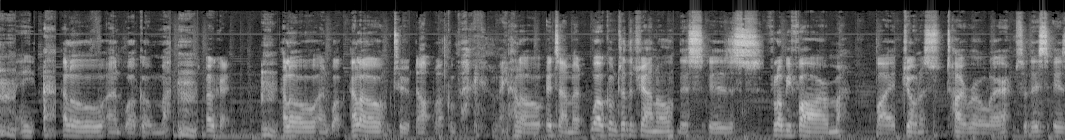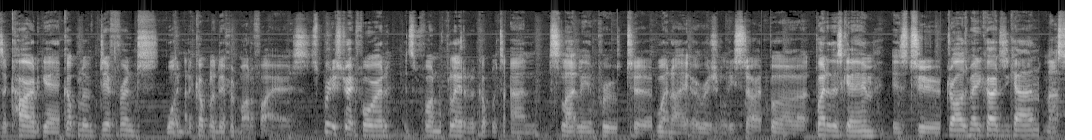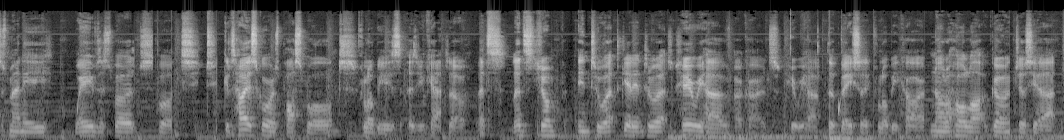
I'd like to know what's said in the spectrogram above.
hey. Hello and welcome. okay. Hello and welcome. Hello to not welcome back. Hello, it's Emmett. Welcome to the channel. This is Flubby Farm by Jonas Tyroller. So this is a card game, a couple of different one and a couple of different modifiers. It's pretty straightforward. It's fun. Played it a couple of times and slightly improved to when I originally started. But point of this game is to draw as many cards as you can, last as many waves, I suppose, but to get as high a score as possible, and flubbies as you can. So let's let's jump into it. Get into it. Here we have our cards. Here we have the basic flubby card. Not a whole lot going just yet.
